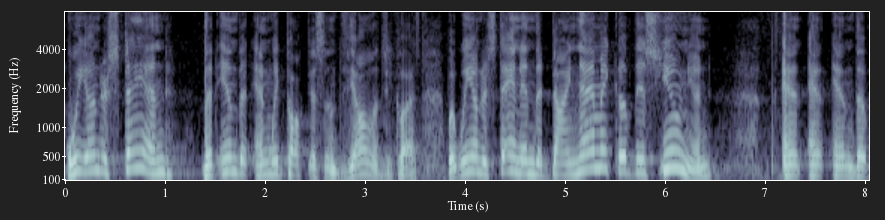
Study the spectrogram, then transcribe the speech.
we understand that in the, and we talked this in theology class, but we understand in the dynamic of this union and, and, and, the,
